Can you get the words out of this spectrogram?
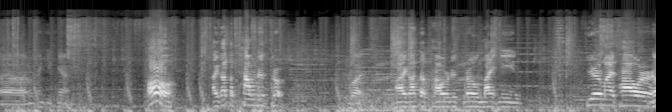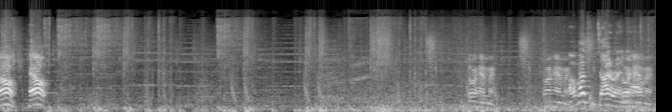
Uh, I don't think you can. Oh! I got the power to throw. What? I got the power to throw lightning. Fear my power. No! Help! Thor hammer. Thor hammer. I'm about to die right Thor now. hammer.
